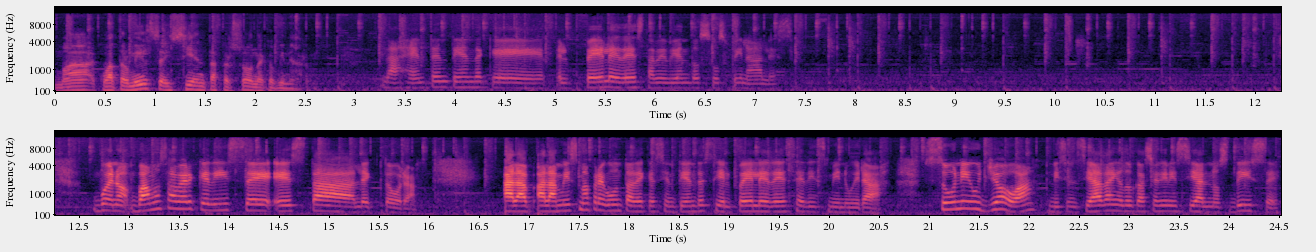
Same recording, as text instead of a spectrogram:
más 4.600 personas que opinaron la gente entiende que el PLD está viviendo sus finales. Bueno, vamos a ver qué dice esta lectora. A la, misma pregunta de que se entiende si el PLD se disminuirá. Suni Ulloa, licenciada en Educación Inicial, nos dice,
